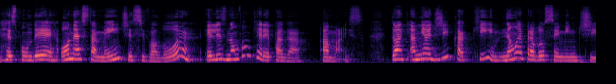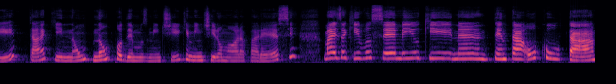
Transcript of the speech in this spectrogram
responder honestamente esse valor, eles não vão querer pagar a mais. Então, a minha dica aqui não é para você mentir, tá? Que não, não podemos mentir, que mentira uma hora aparece, mas aqui você meio que, né, tentar ocultar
